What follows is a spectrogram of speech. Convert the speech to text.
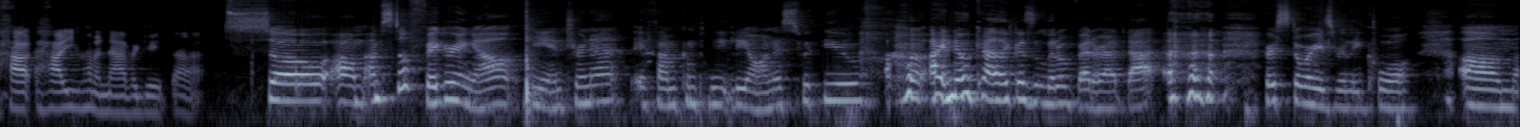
how how do you kind of navigate that? So um, I'm still figuring out the internet, if I'm completely honest with you. I know Kalika's a little better at that. Her story is really cool. Um,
